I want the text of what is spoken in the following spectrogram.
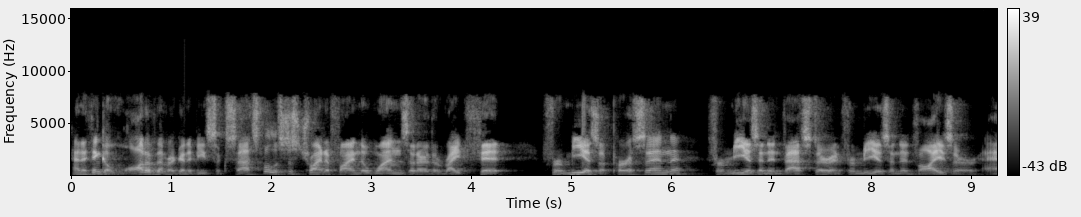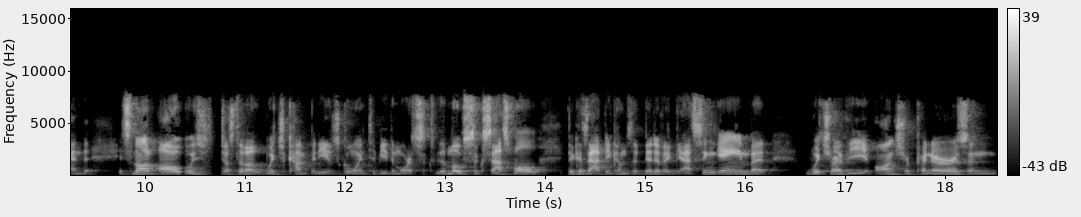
And I think a lot of them are going to be successful. It's just trying to find the ones that are the right fit for me as a person, for me as an investor, and for me as an advisor. And it's not always just about which company is going to be the more the most successful, because that becomes a bit of a guessing game. But which are the entrepreneurs and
